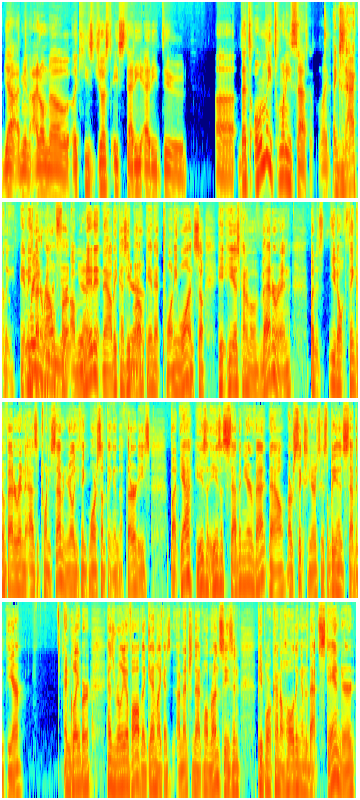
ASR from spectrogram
yeah, I mean, I don't know. Like, he's just a steady Eddie dude uh that's only 27 like exactly and he's been around for a yeah. minute now because he yeah. broke in at 21 so he, he is kind of a veteran but it's you don't think a veteran as a 27 year old you think more something in the 30s but yeah he's a, he's a seven year vet now or six years this will be his seventh year and Gleyber has really evolved. Again, like I mentioned, that home run season, people were kind of holding him to that standard.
